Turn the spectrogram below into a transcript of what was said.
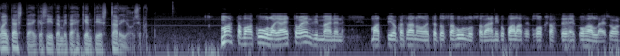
vain tästä enkä siitä, mitä he kenties tarjoisivat. Mahtavaa kuulla ja et ole ensimmäinen Matti, joka sanoo, että tuossa hullussa vähän niin kuin palaset loksahtelee kohdalleen. Se on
